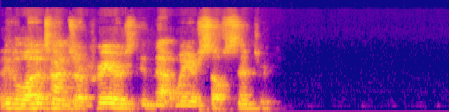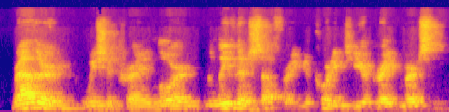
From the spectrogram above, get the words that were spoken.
I think a lot of times our prayers in that way are self centered. Rather, we should pray, Lord, relieve their suffering according to your great mercy.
